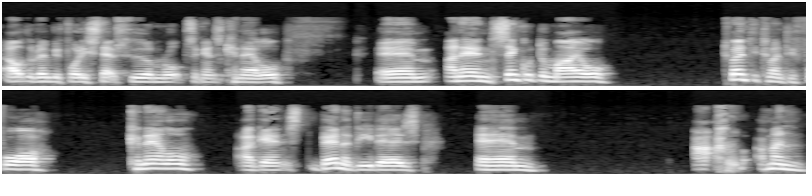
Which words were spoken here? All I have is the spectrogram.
out the ring before he steps through them ropes against Canelo. Um, and then Cinco de Mayo, 2024, Canelo against Benavidez. Um, I, I mean,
